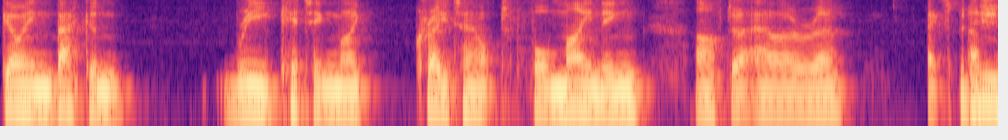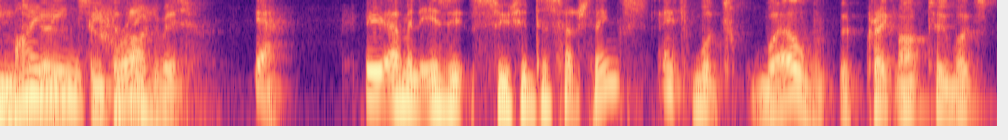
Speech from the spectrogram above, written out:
going back and re-kitting my Krait out for mining after our uh, expedition A mining to go see the fight of crate? it. Yeah. I mean, is it suited to such things? It works well. The Krait Mark II works.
